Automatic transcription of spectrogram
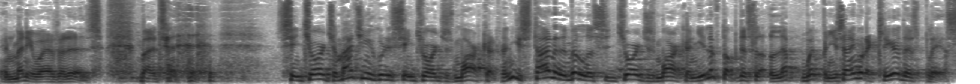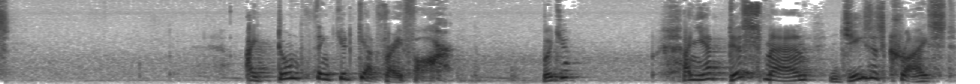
In many ways, it is. But St. George, imagine you go to St. George's Market and you stand in the middle of St. George's Market and you lift up this little whip and you say, I'm going to clear this place. I don't think you'd get very far. Would you? And yet, this man, Jesus Christ,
